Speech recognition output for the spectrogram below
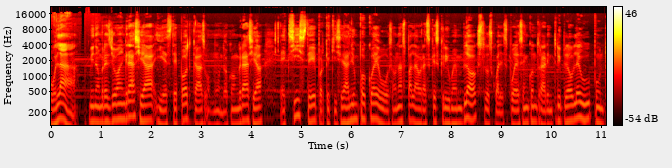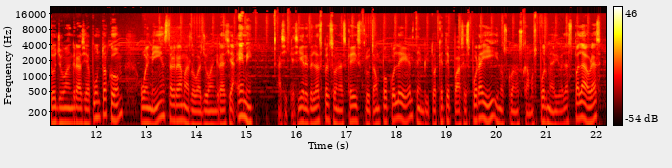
Hola, mi nombre es Joan Gracia y este podcast, Un Mundo con Gracia, existe porque quise darle un poco de voz a unas palabras que escribo en blogs, los cuales puedes encontrar en www.joangracia.com o en mi Instagram arroba joangraciam. Así que si eres de las personas que disfruta un poco leer, te invito a que te pases por ahí y nos conozcamos por medio de las palabras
